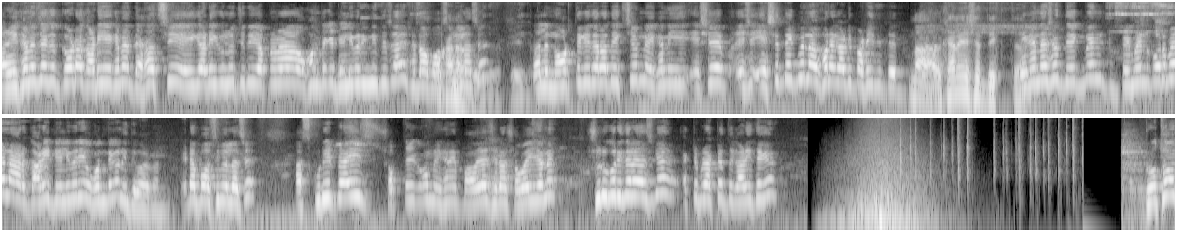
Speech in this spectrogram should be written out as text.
আর এখানে যে কটা গাড়ি এখানে দেখাচ্ছি এই গাড়িগুলো যদি আপনারা ওখান থেকে ডেলিভারি নিতে চায় সেটাও পসিবল আছে। তাহলে নর্থ থেকে যারা দেখছেন এখানে এসে এসে এসে দেখবেন না ওখানে গাড়ি পাঠিয়ে দিতে। না ওখানে এসে দেখতে এখানে এসে দেখবেন পেমেন্ট করবেন আর গাড়ি ডেলিভারি ওখান থেকে নিতে পারবেন। এটা পসিবল আছে। আর স্কুটির প্রাইস সব থেকে কম এখানে পাওয়া যায় সেটা সবাই জানে। শুরু করি তাহলে আজকে একটা একটা গাড়ি থেকে। প্রথম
